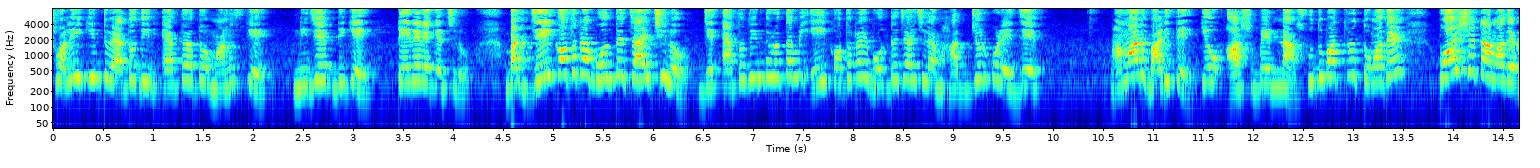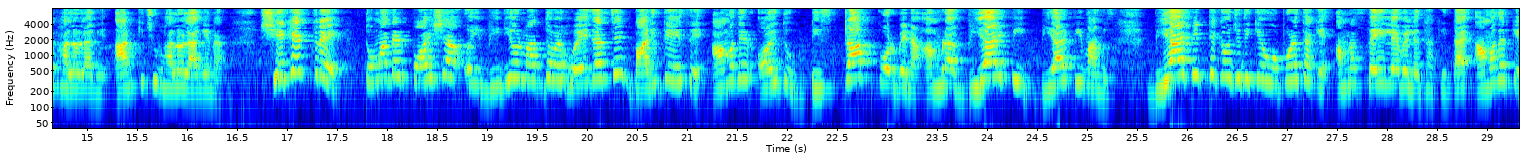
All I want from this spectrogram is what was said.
ছলেই কিন্তু এতদিন এত এত মানুষকে নিজের দিকে টেনে রেখেছিল। বাট যেই কথাটা বলতে চাইছিল, যে এতদিন ধরে তো আমি এই কথাটাই বলতে চাইছিলাম, হাত জোর করে যে আমার বাড়িতে কেউ আসবেন না। শুধুমাত্র তোমাদের পয়সাটা আমাদের ভালো লাগে, আর কিছু ভালো লাগে না। সেক্ষেত্রে তোমাদের পয়সা ওই ভিডিওর মাধ্যমে হয়ে যাচ্ছে, বাড়িতে এসে আমাদের হয়তো ডিস্টার্ব করবে না। আমরা ভিআইপি ভিআইপি মানুষ। ভিআইপির থেকেও যদি কেউ ওপরে থাকে, আমরা সেই লেভেলে থাকি, তাই আমাদেরকে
